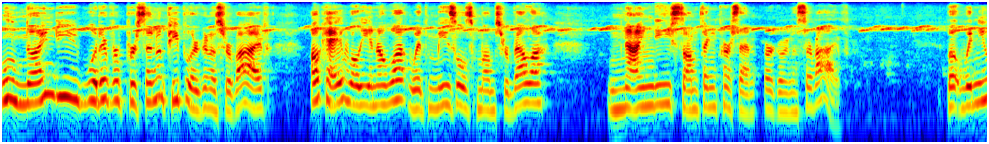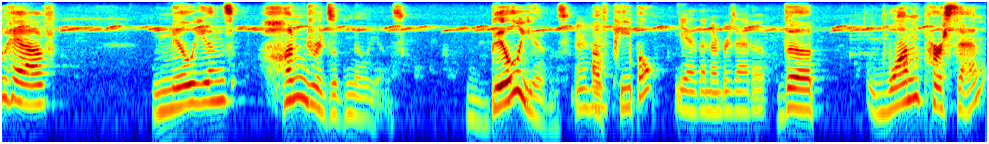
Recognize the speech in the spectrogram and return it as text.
well, 90 whatever percent of people are going to survive. Okay, well, you know what? With measles, mumps, rubella, 90 something percent are going to survive. But when you have millions, hundreds of millions, 1000000000s Mhm. of people, Yeah, the numbers add up. the 1%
